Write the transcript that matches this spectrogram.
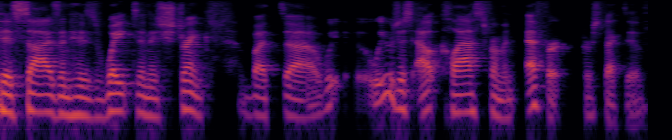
his size and his weight and his strength. But uh, we we were just outclassed from an effort perspective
